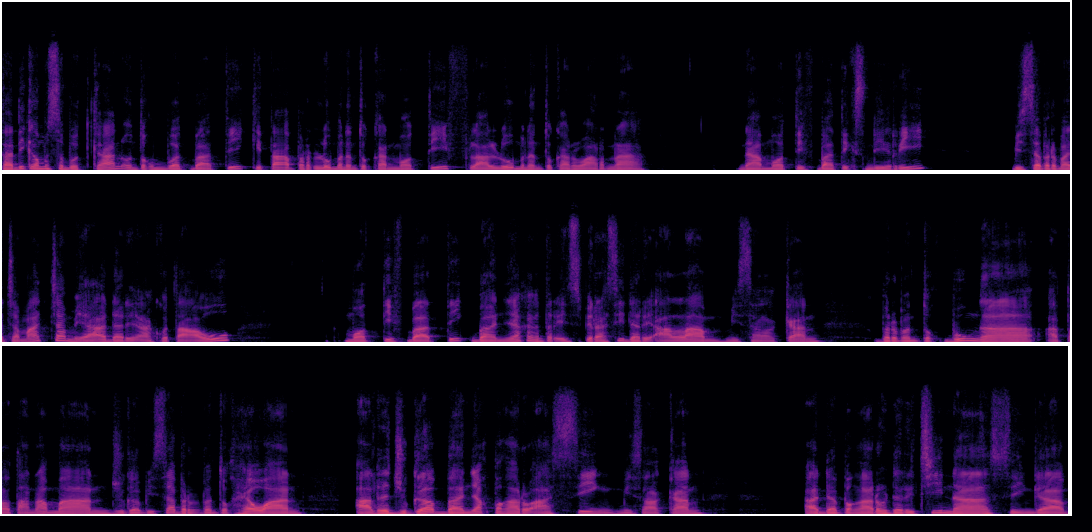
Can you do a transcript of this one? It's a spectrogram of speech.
tadi kamu sebutkan untuk membuat batik, kita perlu menentukan motif, lalu menentukan warna. Nah, motif batik sendiri bisa bermacam-macam ya. Dari yang aku tahu, motif batik banyak yang terinspirasi dari alam. Misalkan berbentuk bunga atau tanaman, juga bisa berbentuk hewan. Ada juga banyak pengaruh asing, misalkan ada pengaruh dari Cina sehingga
